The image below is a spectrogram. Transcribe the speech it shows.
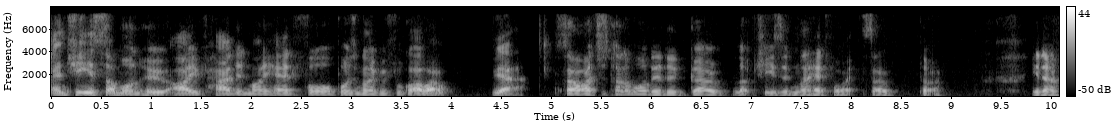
and she is someone who I've had in my head for Poison Ivy for quite a while. Yeah. So I just kind of wanted to go, look, she's in my head for it. So put her. You know,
